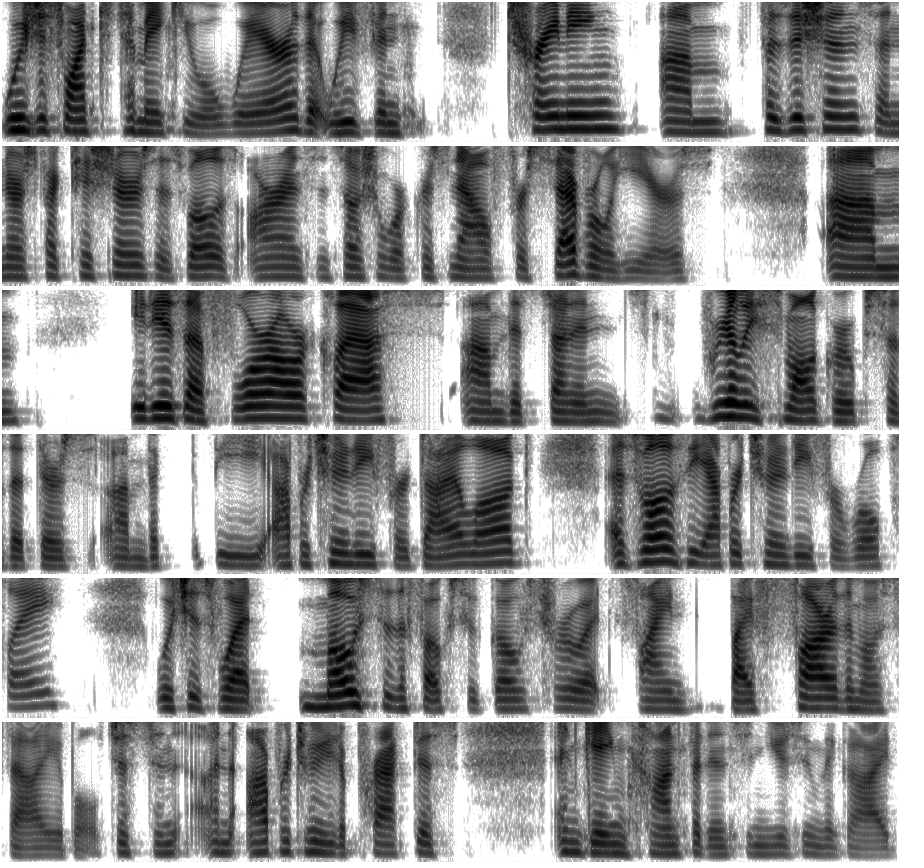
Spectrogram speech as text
We just wanted to make you aware that we've been training um, physicians and nurse practitioners, as well as RNs and social workers now for several years. Um, it is a four-hour class um, that's done in really small groups so that there's um, the, the opportunity for dialogue, as well as the opportunity for role play, which is what most of the folks who go through it find by far the most valuable, just an, an opportunity to practice and gain confidence in using the guide.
